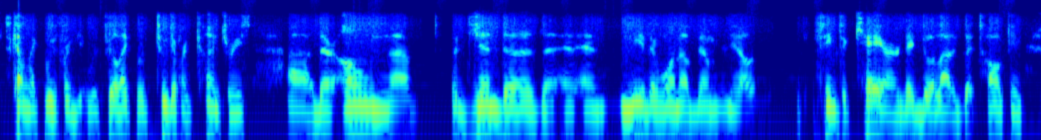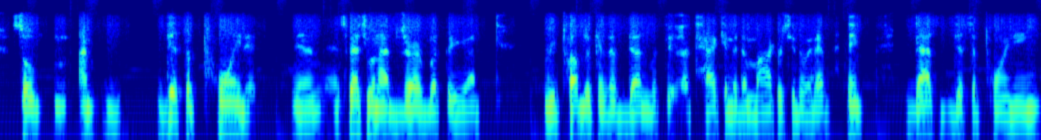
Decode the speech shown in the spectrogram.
It's kind of like we forget, we feel like we're two different countries. Uh, their own uh, agendas, and, and neither one of them, you know, seem to care. They do a lot of good talking. So mm, I'm disappointed, and especially when I observe what the uh, Republicans have done with the attacking the democracy the way they have. I think that's disappointing.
